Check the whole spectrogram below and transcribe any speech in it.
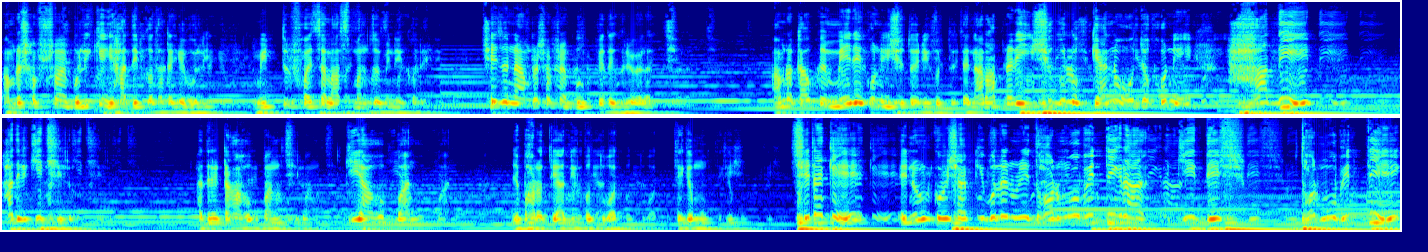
আমরা সবসময় বলি কি, এই হাদির কথাটাকে বলি। মৃত্যুর ফয়সাল আসমান জমিনে করে। সেই জন্য আমরা সবসময় বুক পেতে ঘুরে বেড়াচ্ছি। আমরা কাউকে মেরে কোনো ইস্যু তৈরি করতে চাই না। আর আপনার এই ইস্যুগুলো কেন? যখনই হাদির হাদির কি ছিল? হাদির একটা আহ্বান ছিল। কি আহ্বান? যে ভারতীয় আধিপত্যবাদ থেকে মুক্তি। সেটাকে এই নুরুল কবি সাহেব কি বলেন উনি ধর্মভিত্তিক কি দেশ? ধর্মভিত্তিক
